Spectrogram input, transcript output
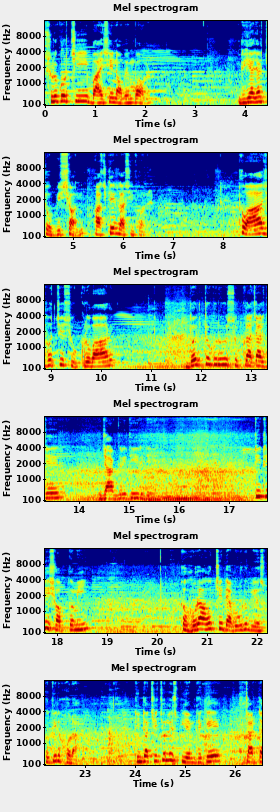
শুরু করছি বাইশে নভেম্বর দুই হাজার চব্বিশ সন আজকের রাশিফল। তো আজ হচ্ছে শুক্রবার। দৈত্যগুরু শুক্রাচার্যের জাগৃতির দিন। তিথি সপ্তমী। তো হোরা হচ্ছে দেবগুরু বৃহস্পতির হোরা তিনটা ছেচল্লিশ পিএম থেকে চারটা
